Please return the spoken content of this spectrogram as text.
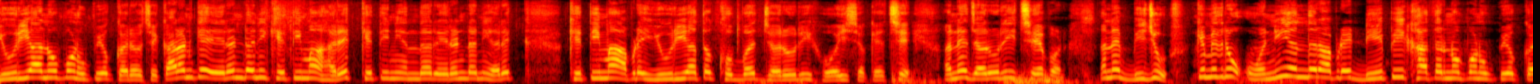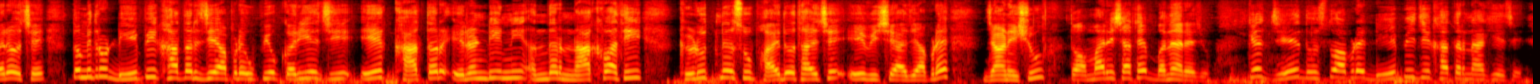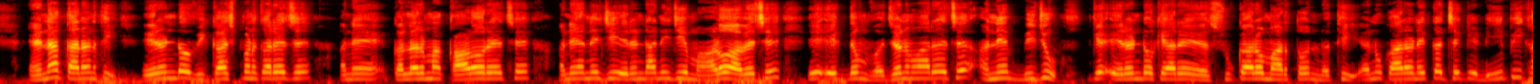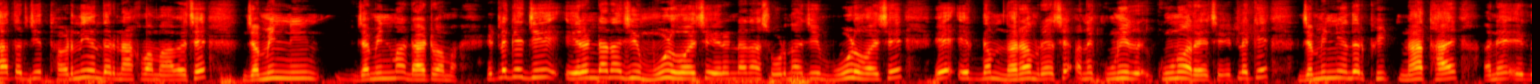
યુરિયાનો પણ ઉપયોગ કર્યો છે. કારણ કે એરંડાની ખેતીમાં હરેક ખેતીની અંદર, એરંડાની હરેક ખેતીમાં આપણે યુરિયા તો ખૂબ જ જરૂરી હોઈ શકે છે અને જરૂરી છે પણ. અને બીજું કે મિત્રો, ઓની અંદર આપણે ડીએપી ખાતરનો પણ ઉપયોગ કર્યો છે. તો મિત્રો ડીએપી ખાતર જે આપણે ઉપયોગ કરીએ છીએ, એ ખાતર એરંડીની અંદર નાખવાથી ખેડૂતને શું ફાયદો થાય છે એ વિશે આજે આપણે જાણીશું. તો અમારી સાથે બન્યા રહેજો. કે જે દોસ્તો આપણે ડીએપી જે ખાતર નાખીએ છીએ, એના કારણથી એરંડો વિકાસ પણ કરે છે અને કલરમાં કાળો રહે છે અને એને જે એરંડાની જે માળો આવે છે, એ એકદમ વજનમાં રહે છે અને બીજું કે એરંડો ક્યારે સુકારો મારતો નથી. એનું કારણ એક જ છે કે ડીપી ખાતર જે થડની અંદર નાખવામાં આવે છે, જમીનની જમીનમાં દાટવામાં. એટલે કે જે એરંડાના જે મૂળ હોય છે, એરંડાના છોડના જે મૂળ હોય છે, એ એકદમ નરમ રહે છે અને કૂણી કૂણો રહે છે. એટલે કે જમીનની અંદર ફિટ ના થાય અને એક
